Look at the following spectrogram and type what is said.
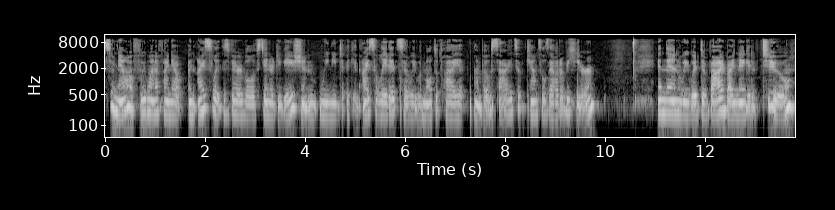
So now if we want to find out and isolate this variable of standard deviation, we need to again isolate it. So we would multiply it on both sides. So it cancels out over here. And then we would divide by negative 2,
